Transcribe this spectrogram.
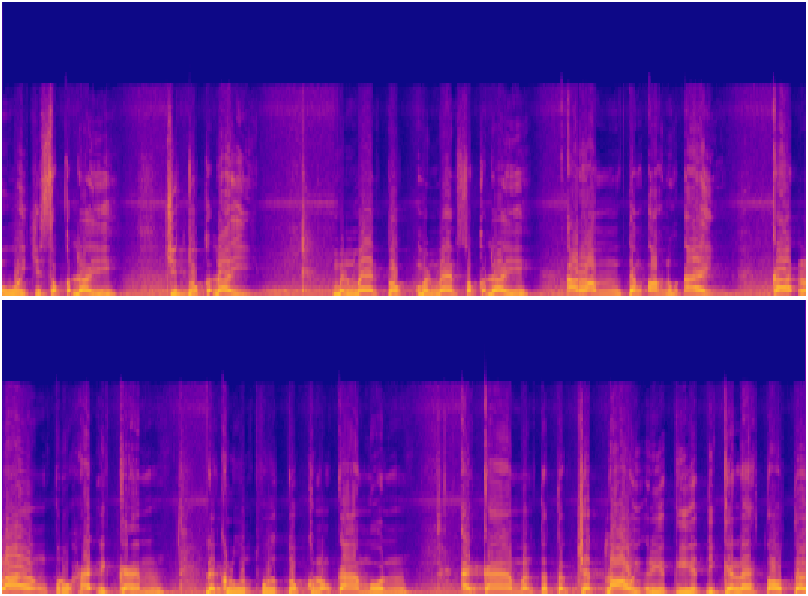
មួយជាសុខក្តីជាទុក្ខក្តីមិនមែនទុក្ខមិនមែនសុខក្តីអារម្មណ៍ទាំងអស់នោះឯង កើតឡើងព្រោះហេតុនៃកម្មដែលខ្លួនធ្វើទុកក្នុងការមុនឯការមិនទៅទឹកចិត្តដោយរាគាទីកិលេសតទៅ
